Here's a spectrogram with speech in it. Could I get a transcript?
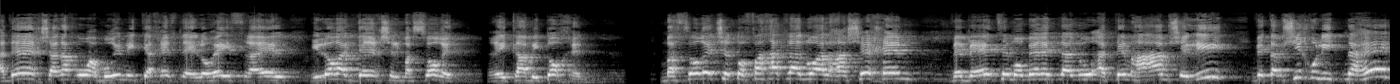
הדרך שאנחנו אמורים להתייחס לאלוהי ישראל היא לא רק דרך של מסורת ריקה מתוכן, מסורת שטופחת לנו על השכם ובעצם אומרת לנו אתם העם שלי ותמשיכו להתנהג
